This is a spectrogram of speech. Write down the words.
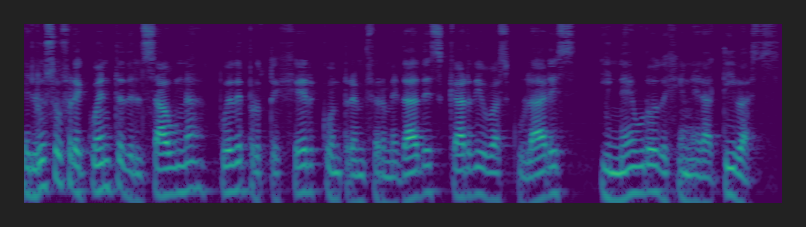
El uso frecuente del sauna puede proteger contra enfermedades cardiovasculares y neurodegenerativas.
